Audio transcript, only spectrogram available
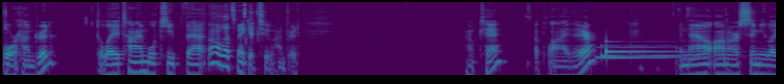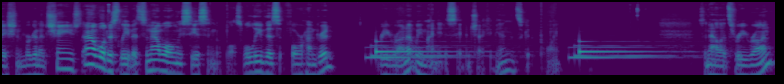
400. Delay time, we'll keep that. Oh, let's make it 200. Okay, apply there. And now on our simulation, we're going to change, oh, we'll just leave it. So now we'll only see a single pulse. We'll leave this at 400, rerun it. We might need to save and check again. That's a good point. So now let's rerun.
